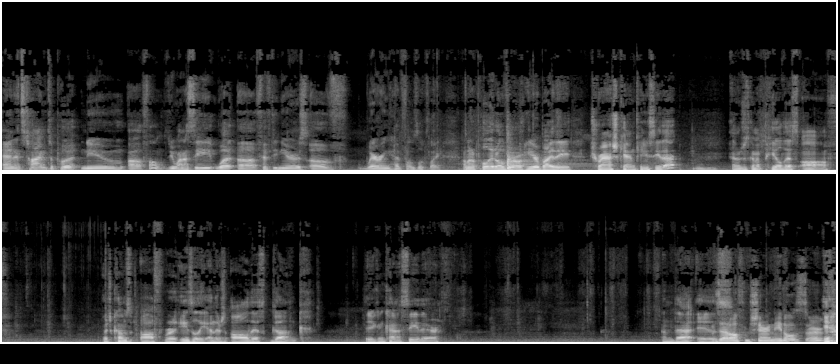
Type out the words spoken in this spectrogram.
And it's time to put new uh, phones. Do you want to see what uh, 15 years of wearing headphones looks like? I'm going to pull it over here by the trash can. Can you see that? And I'm just going to peel this off, which comes off real easily. And there's all this gunk that you can kind of see there. And that is... Is that all from Sharon Needles, or Yeah.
